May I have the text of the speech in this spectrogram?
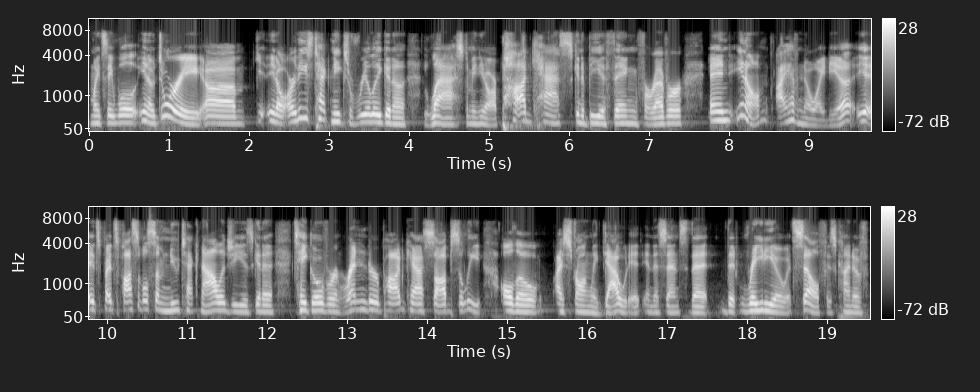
might say well you know Dorie um, you know are these techniques really to last? I mean you know are podcasts going to be a thing forever? And you know I have no idea. It's it's possible some new technology is to take over and render podcasts obsolete although I strongly doubt it in the sense that that radio itself is kind of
